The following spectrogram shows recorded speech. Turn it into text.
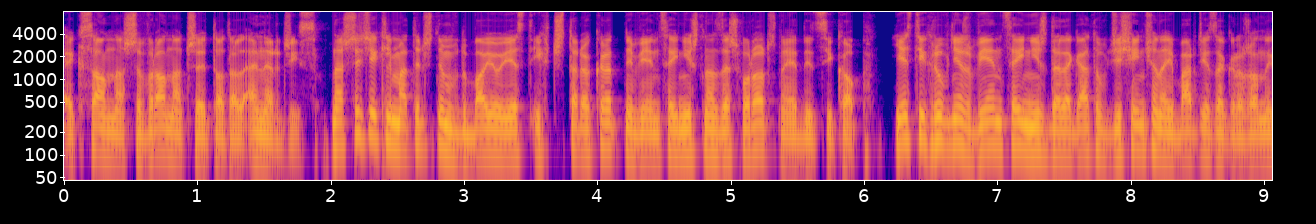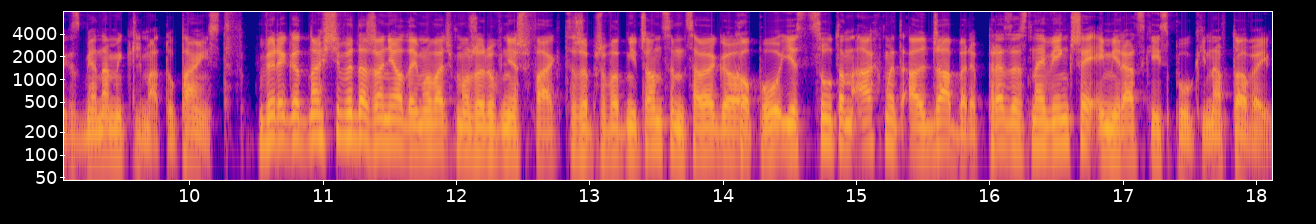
Exxona, Chevrona czy Total Energies. Na szczycie klimatycznym w Dubaju jest ich czterokrotnie więcej niż na zeszłorocznej edycji COP. Jest ich również więcej niż delegatów 10 najbardziej zagrożonych zmianami klimatu państw. Wiarygodności wydarzenia odejmować może również fakt, że przewodniczącym całego COP-u jest Sultan Ahmed Al-Jaber, prezes największej emirackiej spółki naftowej.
